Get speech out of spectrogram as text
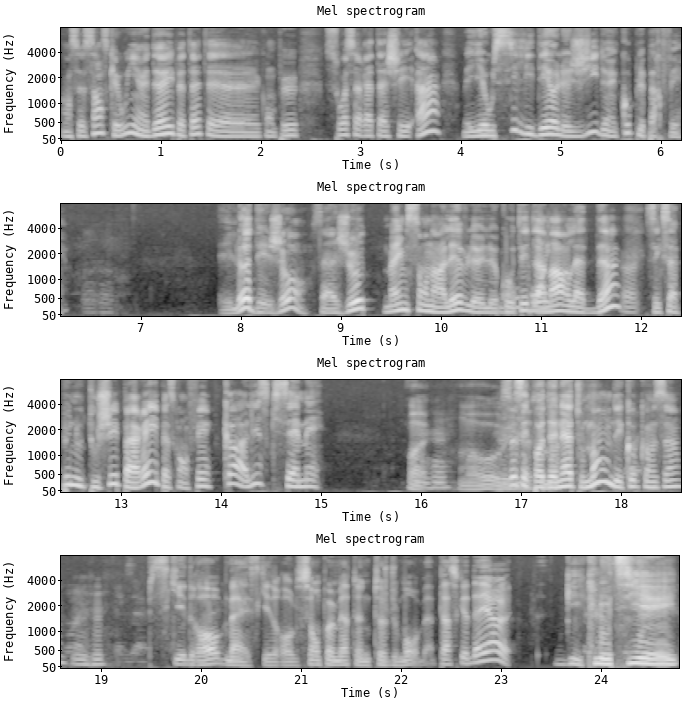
en ce sens que oui, il y a un deuil peut-être euh, qu'on peut soit se rattacher à, mais il y a aussi l'idéologie d'un couple parfait. Et là, déjà, ça ajoute, même si on enlève le, le Bon côté de la mort là-dedans, Ouais. c'est que ça peut nous toucher pareil parce qu'on fait calice qui s'aimait. Ouais. Ouais, ouais, Ça, c'est pas donné à tout le monde, des couples comme ça. Mhm. Puis ce qui est drôle, ben, ce qui est drôle, si on peut mettre une touche d'humour, ben, parce que d'ailleurs, Guy Cloutier.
